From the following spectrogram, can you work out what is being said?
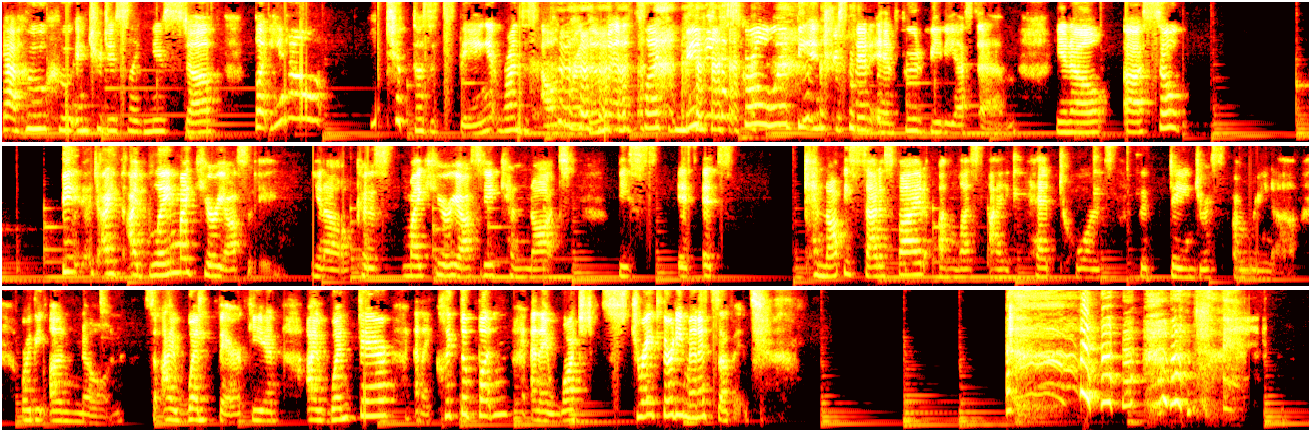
yeah, who who introduce like new stuff. But you know, YouTube does its thing. It runs its algorithm, and it's like maybe this girl would be interested in food BDSM, you know. Uh, so be, I, I blame my curiosity, you know, because my curiosity cannot be it, it's cannot be satisfied unless I head towards the dangerous arena or the unknown. So I went there, Gian. I went there and I clicked the button and I watched straight 30 minutes of it.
